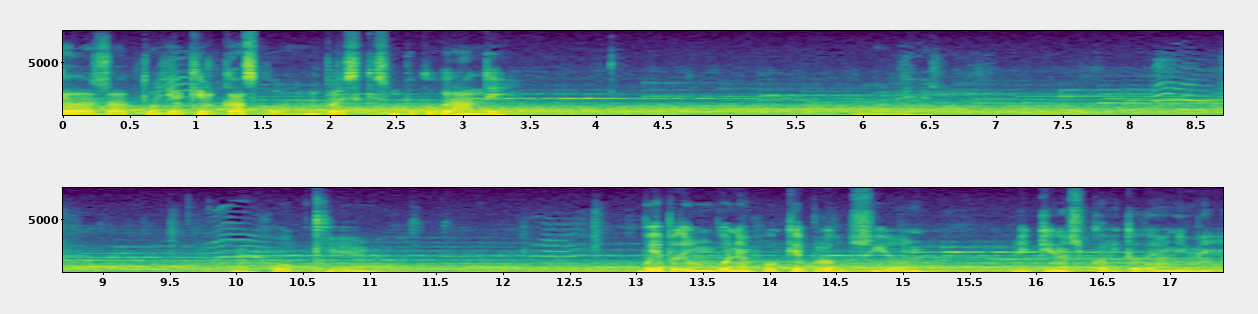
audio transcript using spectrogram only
cada rato ya que el casco me parece que es un poco grande. Enfoque. Voy a pedir un buen enfoque producción y tiene su carito de anime.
